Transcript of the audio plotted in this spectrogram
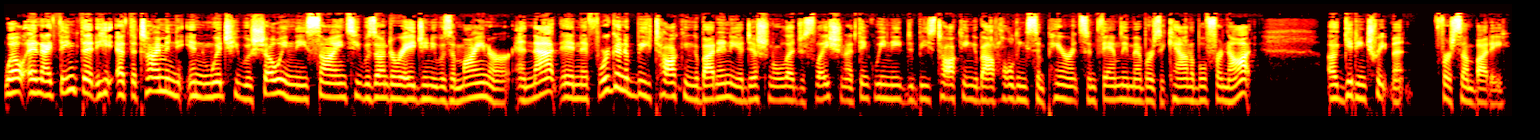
Well, and I think that he, at the time in, in which he was showing these signs, he was underage and he was a minor, and that and if we're going to be talking about any additional legislation, I think we need to be talking about holding some parents and family members accountable for not uh, getting treatment for somebody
